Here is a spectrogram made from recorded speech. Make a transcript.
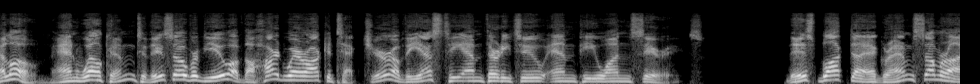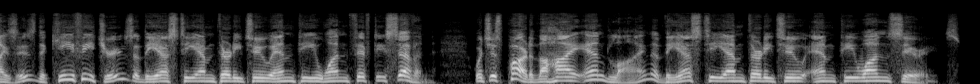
Hello, and welcome to this overview of the hardware architecture of the STM32MP1 series. This block diagram summarizes the key features of the STM32MP157, which is part of the high-end line of the STM32MP1 series.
